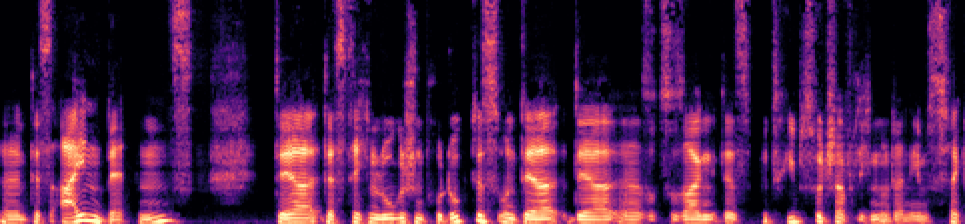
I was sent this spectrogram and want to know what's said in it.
äh, des Einbettens der, des technologischen Produktes und der, der äh, sozusagen des betriebswirtschaftlichen Unternehmenszweck,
